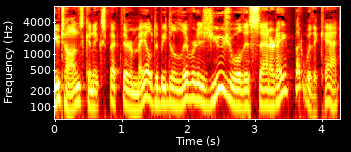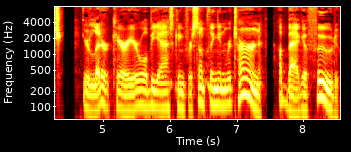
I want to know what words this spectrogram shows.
Utahns can expect their mail to be delivered as usual this Saturday, but with a catch. Your letter carrier will be asking for something in return a bag of food.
